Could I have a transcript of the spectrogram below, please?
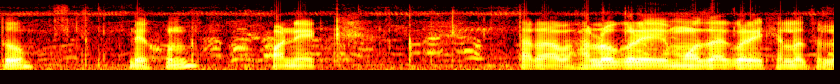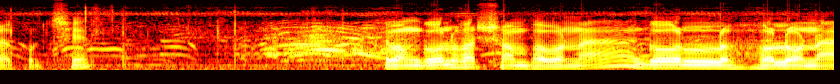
তো দেখুন, অনেক তারা ভালো করে, মজা করে খেলাধুলা করছে। এবং গোল হওয়ার সম্ভাবনা, গোল হলো না।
